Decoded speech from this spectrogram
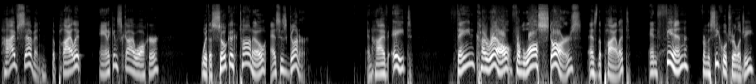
Hive 7, the pilot, Anakin Skywalker, with Ahsoka Tano as his gunner. And Hive 8, Thane Kyrell from Lost Stars as the pilot, and Finn from the sequel trilogy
